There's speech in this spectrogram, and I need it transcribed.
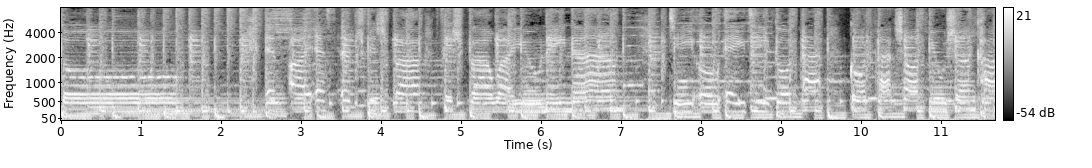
โต F I S H fish bar fish bar ว่ายอยู่ในน้ำ G O A T กดแพะกดแพะชอดอยู่เชิงเขา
